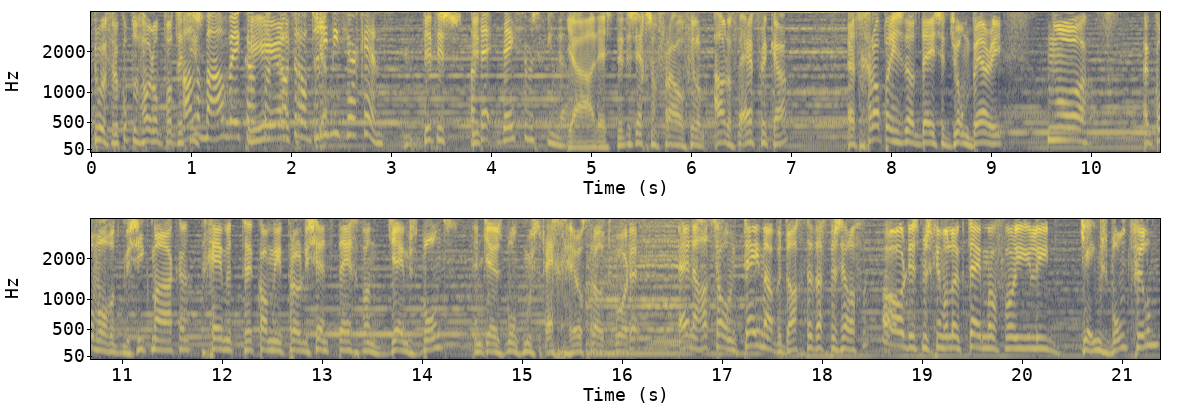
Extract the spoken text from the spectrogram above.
Doe even de koptelefoon op, want het Allemaal, maar ik had, ik heerlijk. had er al drie Ja, niet herkend. Dit is... Dit, de- deze misschien wel. ja, deze, dit is echt zo'n vrouwenfilm. Out of Africa. Het grappige is dat deze John Barry... nou, hij kon wel wat muziek maken. Op een gegeven moment eh, kwam hij producenten tegen van James Bond. En James Bond moest echt heel groot worden. En hij had zo een thema bedacht. En dacht mezelf, oh, dit is misschien wel een leuk thema voor jullie James Bond film.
